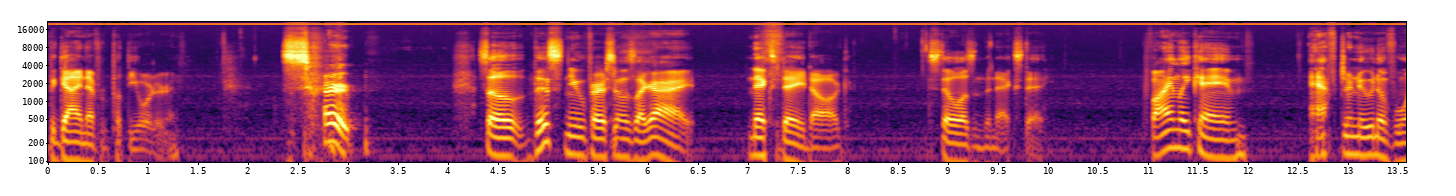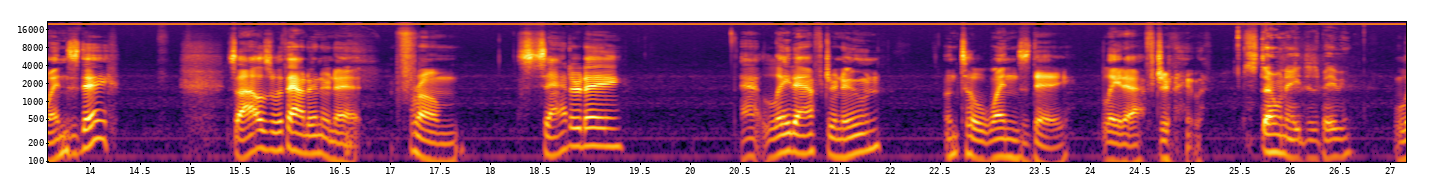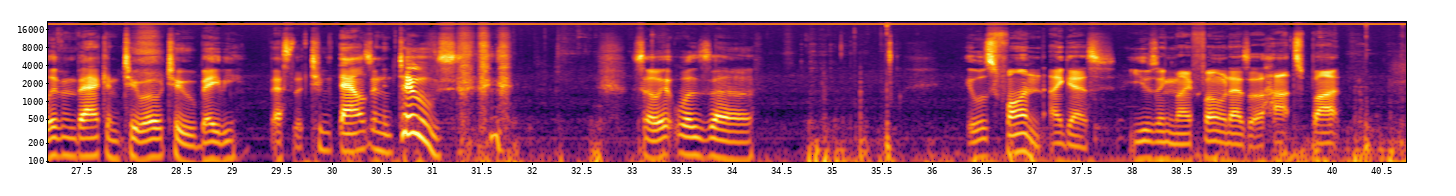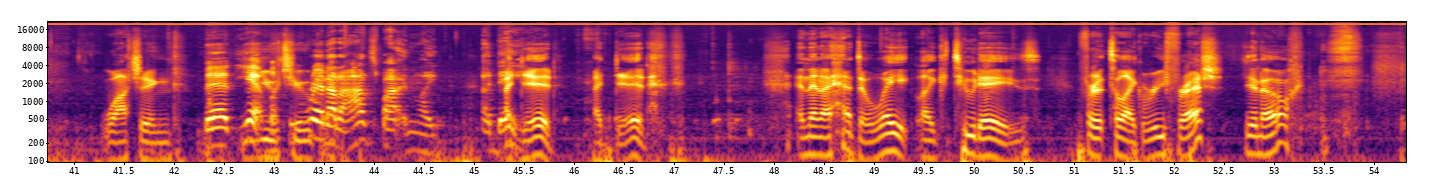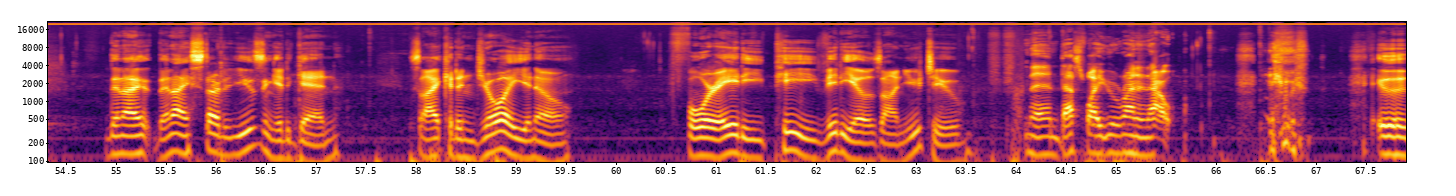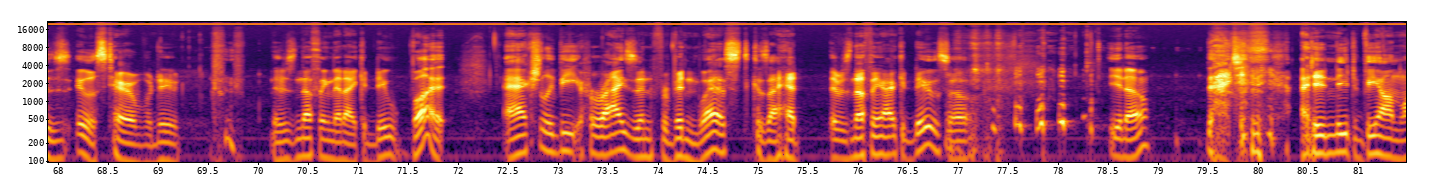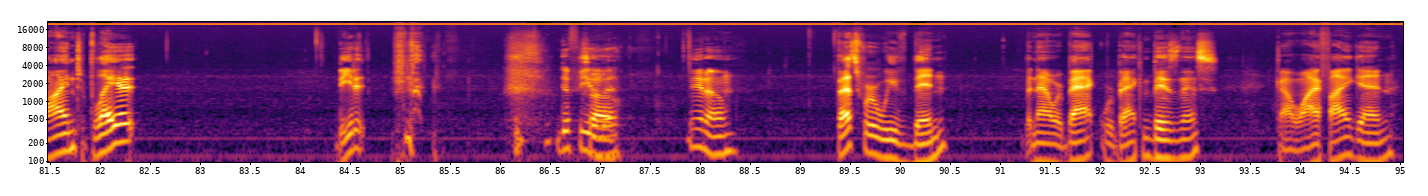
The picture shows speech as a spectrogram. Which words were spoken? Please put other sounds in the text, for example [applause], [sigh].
The guy never put the order in. So, [laughs] Herb. so this new person was like, "All right, next day, dog." Still wasn't the next day. Finally came afternoon of Wednesday. So I was without internet from Saturday at late afternoon until Wednesday late afternoon. [laughs] Stone Ages, baby. Living back in 202, baby. That's the 2002s. [laughs] so it was uh it was fun, I guess, using my phone as a hotspot watching Bad, yeah, but you YouTube ran and- out of hotspot in like a day. I did. I did. [laughs] and then I had to wait like 2 days for it to like refresh, you know? Then I then I started using it again so I could enjoy, you know, 480p videos on YouTube. Man, that's why you were running out. It was [laughs] it was, it was terrible, dude. [laughs] There's nothing that I could do, but I actually beat Horizon Forbidden West cuz I had there was nothing I could do, so [laughs] you know, I didn't, I didn't need to be online to play it. Beat it. Good for you, So, man. you know, that's where we've been. But now we're back. We're back in business. Got Wi Fi again.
